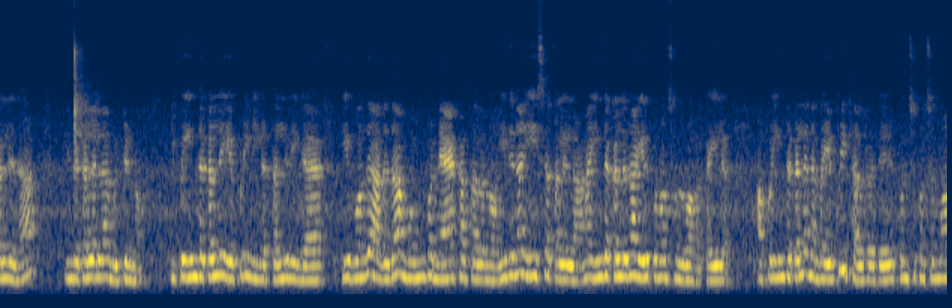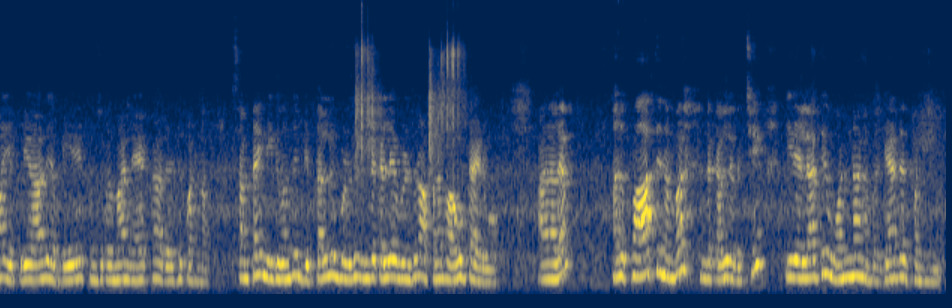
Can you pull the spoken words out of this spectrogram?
கல்லுனா இந்த கல்லெல்லாம் விட்டுடணும். இப்போ இந்த கல் எப்படி நீங்கள் தள்ளுவீங்க? இப்போ வந்து அதுதான் ரொம்ப நேக்காக தள்ளணும். இதுனா ஈஸியாக தள்ளிடலாம். ஆனால் இந்த கல் தான் இருக்கணும்னு சொல்லுவாங்க கையில். அப்போ இந்த கல்லை நம்ம எப்படி தள்ளுறது? கொஞ்சம் கொஞ்சமாக எப்படியாவது அப்படியே கொஞ்சம் கொஞ்சமாக நேக்காக அதை இது பண்ணணும். சம்டைம் இது வந்து இப்படி தள்ளும் பொழுது இந்த கல்லே விழுந்துடும் அப்போ நம்ம அவுட் ஆகிடுவோம் அதனால் அதை பார்த்து நம்ம இந்த கல்லை வச்சு இது எல்லாத்தையும் ஒன்றா நம்ம கேதர் பண்ணிடணும்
